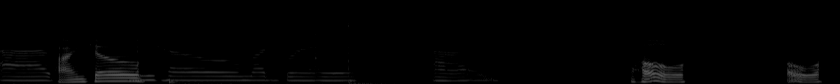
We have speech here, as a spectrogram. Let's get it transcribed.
Uh. Pineco. Pineco. Mudbray. Um. Oh. Oh,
